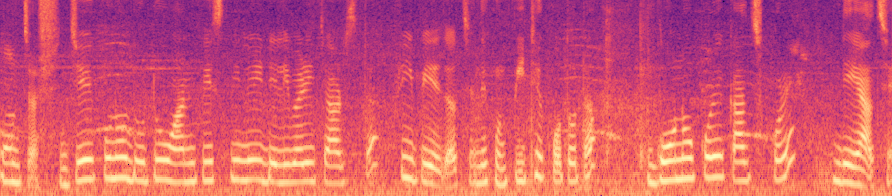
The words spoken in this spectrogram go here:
পঞ্চাশ। যে কোনো দুটো ওয়ান পিস নিলেই ডেলিভারি চার্জটা ফ্রি পেয়ে যাচ্ছে দেখুন, পিঠে কতটা গণ করে কাজ করে দেয়া আছে।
